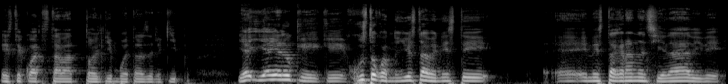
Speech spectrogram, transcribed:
Este cuate estaba todo el tiempo detrás del equipo. Y hay, algo que, justo cuando yo estaba en este eh, en esta gran ansiedad y de,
